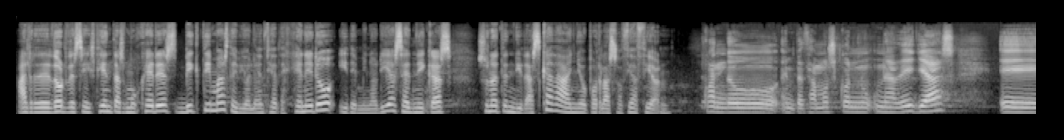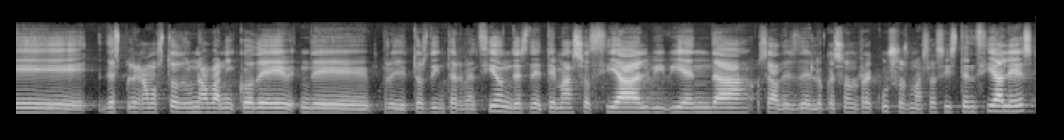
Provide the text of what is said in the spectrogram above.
Alrededor de 600 mujeres víctimas de violencia de género y de minorías étnicas son atendidas cada año por la asociación. Cuando empezamos con una de ellas, eh, desplegamos todo un abanico de, proyectos de intervención, desde tema social, vivienda, o sea, desde lo que son recursos más asistenciales,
